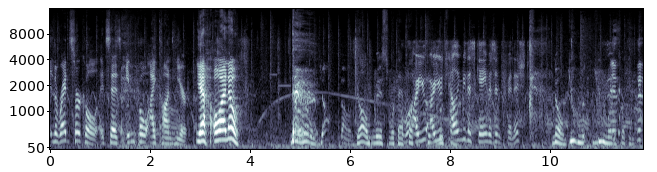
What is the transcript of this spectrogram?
in the red circle, it says info icon here. Yeah, oh I know. No, no, y'all, no, y'all missed what that. Well, are you are you telling me this game isn't finished? No, you, you motherfucking. Th-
